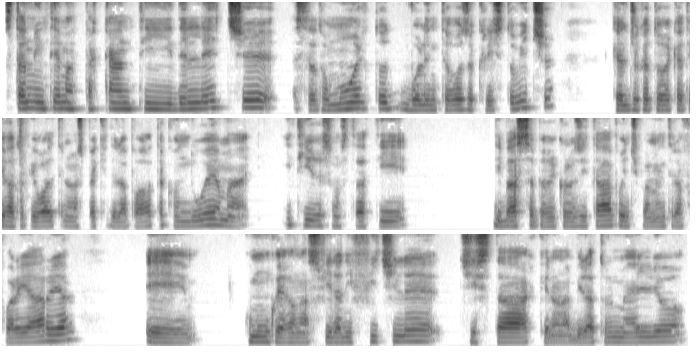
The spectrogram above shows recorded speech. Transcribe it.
Stando in tema attaccanti del Lecce, è stato molto volenteroso Kristovic, che è il giocatore che ha tirato più volte nello specchio della porta con due, ma i tiri sono stati di bassa pericolosità, principalmente da fuori area, e comunque era una sfida difficile, ci sta che non abbia dato il meglio.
